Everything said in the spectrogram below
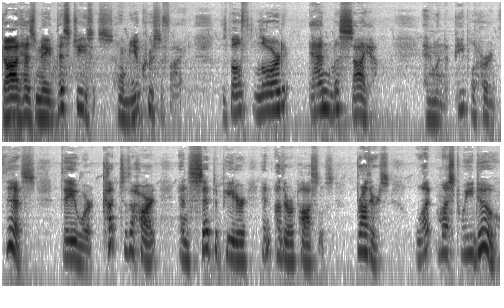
God has made this Jesus, whom you crucified, both Lord and Messiah. And when the people heard this, they were cut to the heart and said to Peter and other apostles, Brothers, what must we do?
